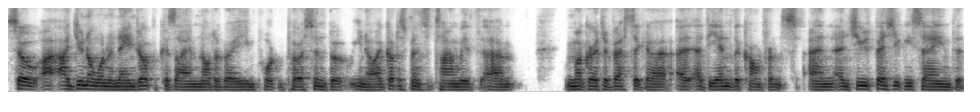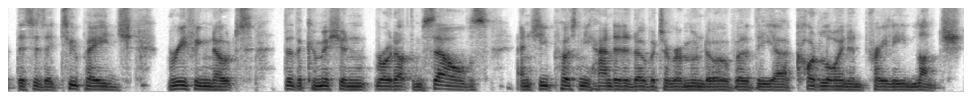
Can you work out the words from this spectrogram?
So I, I do not want to name drop because I am not a very important person, but you know I got to spend some time with um, Margrethe Vestager at, at, the end of the conference, and and she was basically saying that this is a two-page briefing note that the commission wrote up themselves, and she personally handed it over to Raimondo over the uh, cod loin and praline lunch,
